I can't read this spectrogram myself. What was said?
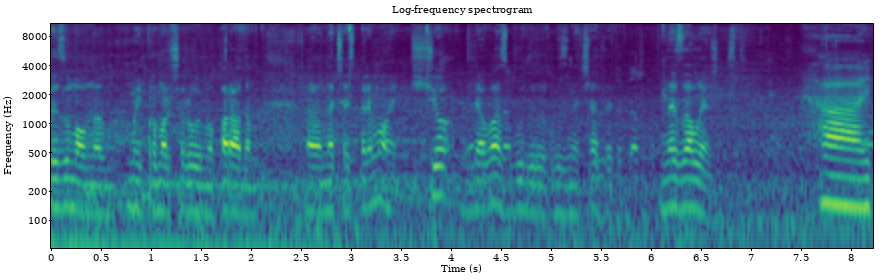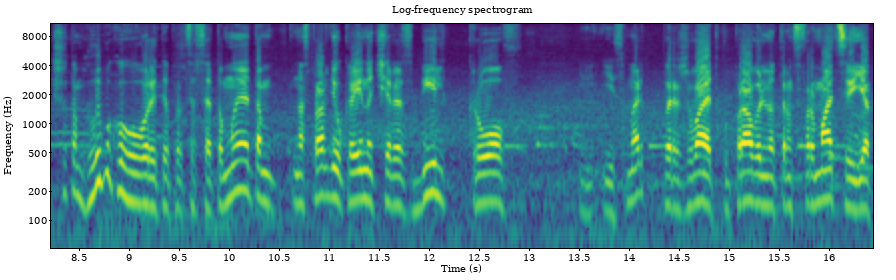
безумовно ми промаршируємо парадом е, на честь перемоги, що для вас буде визначати незалежність? А, якщо там глибоко говорити про це все, то ми там насправді Україна через біль, кров і, і смерть переживає таку правильну трансформацію як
